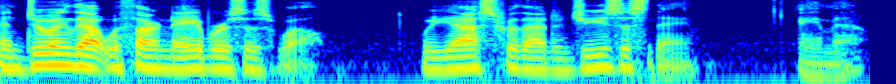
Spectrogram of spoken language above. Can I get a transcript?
and doing that with our neighbors as well. We ask for that in Jesus' name. Amen.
